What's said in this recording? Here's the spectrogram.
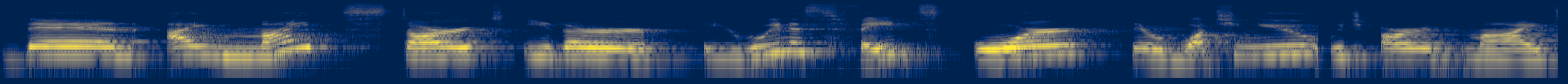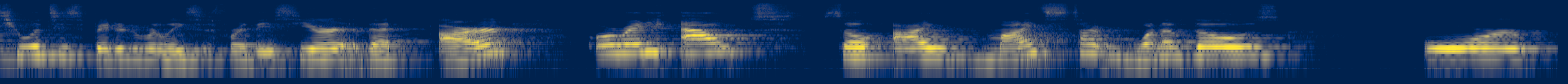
Then I might start either A Ruinous Fate or They're Watching You, which are my two anticipated releases for this year that are already out. So I might start one of those or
